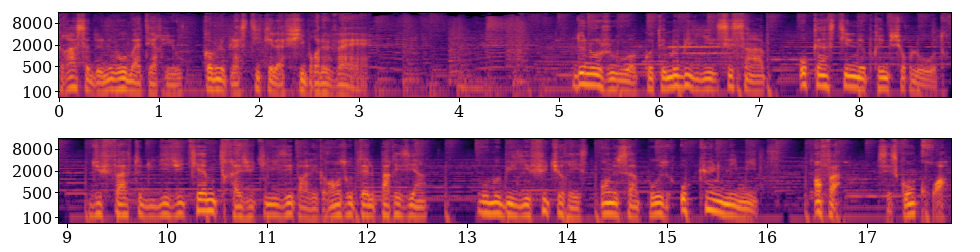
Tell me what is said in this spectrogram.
grâce à de nouveaux matériaux comme le plastique et la fibre de verre. De nos jours, côté mobilier, c'est simple, aucun style ne prime sur l'autre. Du faste du 18e, très utilisé par les grands hôtels parisiens, au mobilier futuriste, on ne s'impose aucune limite. Enfin, c'est ce qu'on croit.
